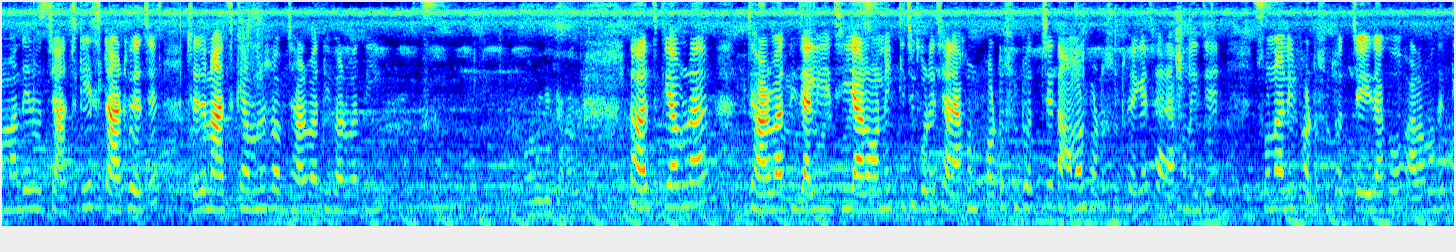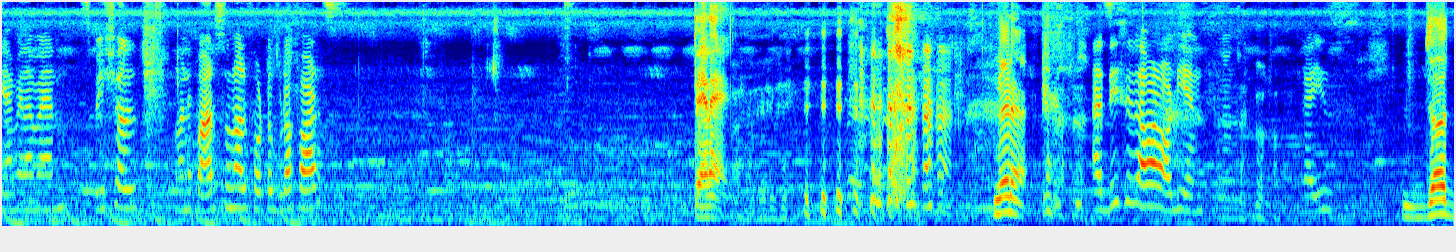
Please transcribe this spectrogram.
আমাদের হচ্ছে আজকেই স্টার্ট হয়েছে সেজন্য আজকে আমরা সব ঝাড়বাতি ফাড়বাতি তো আজকে আমরা ঝাড়বাতি জ্বালিয়েছি আর অনেক কিছু করেছি আর এখন ফটোশ্যুট হচ্ছে। তো আমার ফটোশ্যুট হয়ে গেছে আর এখন এই যে সোনালির ফটোশ্যুট হচ্ছে এই দেখো আর আমাদের ক্যামেরাম্যান স্পেশাল মানে পার্সোনাল ফটোগ্রাফার নে নে। আর this is our audience guys জাজ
